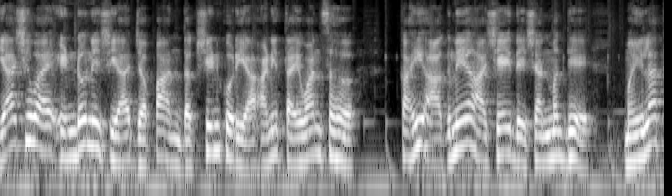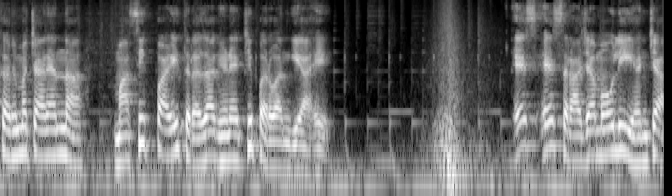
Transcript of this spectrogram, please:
याशिवाय इंडोनेशिया जपान दक्षिण कोरिया आणि तैवानसह काही आग्नेय आशियाई देशांमध्ये महिला कर्मचाऱ्यांना मासिक पाळीत रजा घेण्याची परवानगी आहे. एस एस राजामौली यांच्या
